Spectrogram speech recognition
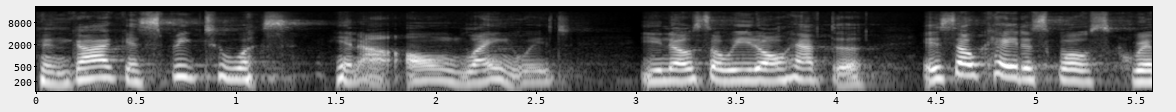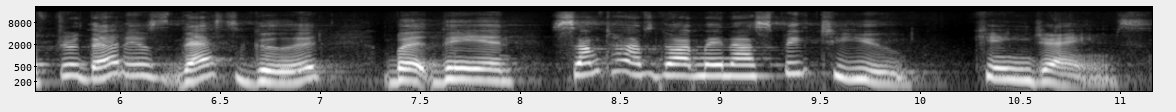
God can speak to us in our own language, you know, so we don't have to it's okay to quote scripture. That is that's good. But then sometimes God may not speak to you, King James.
